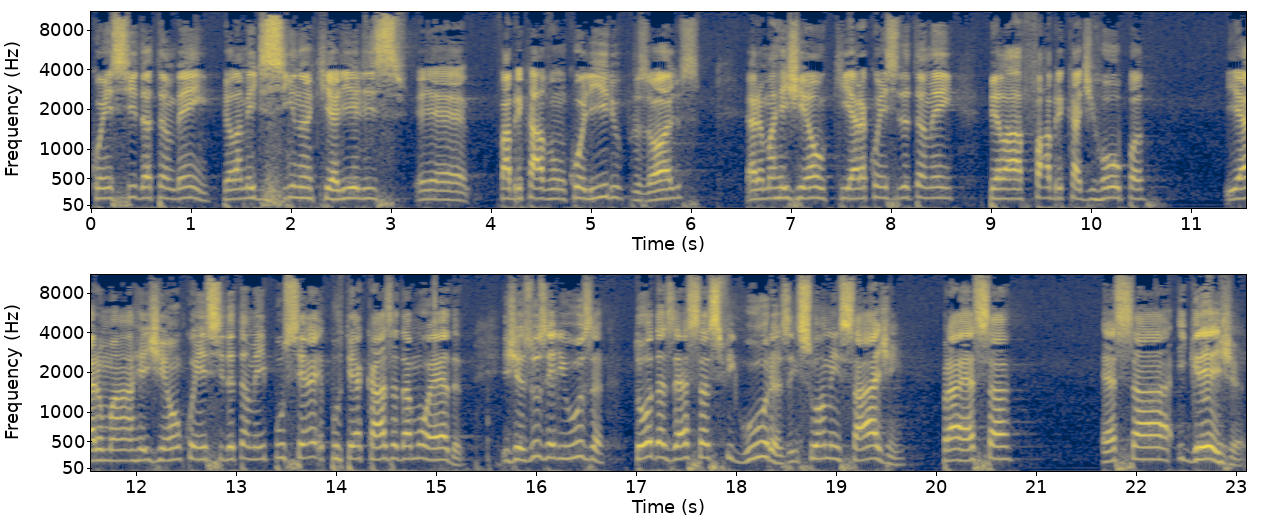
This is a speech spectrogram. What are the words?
conhecida também pela medicina, que ali eles é, fabricavam colírio para os olhos. Era uma região que era conhecida também pela fábrica de roupa, e era uma região conhecida também por, ser, por ter a casa da moeda. E Jesus ele usa todas essas figuras em sua mensagem para essa, essa igreja.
